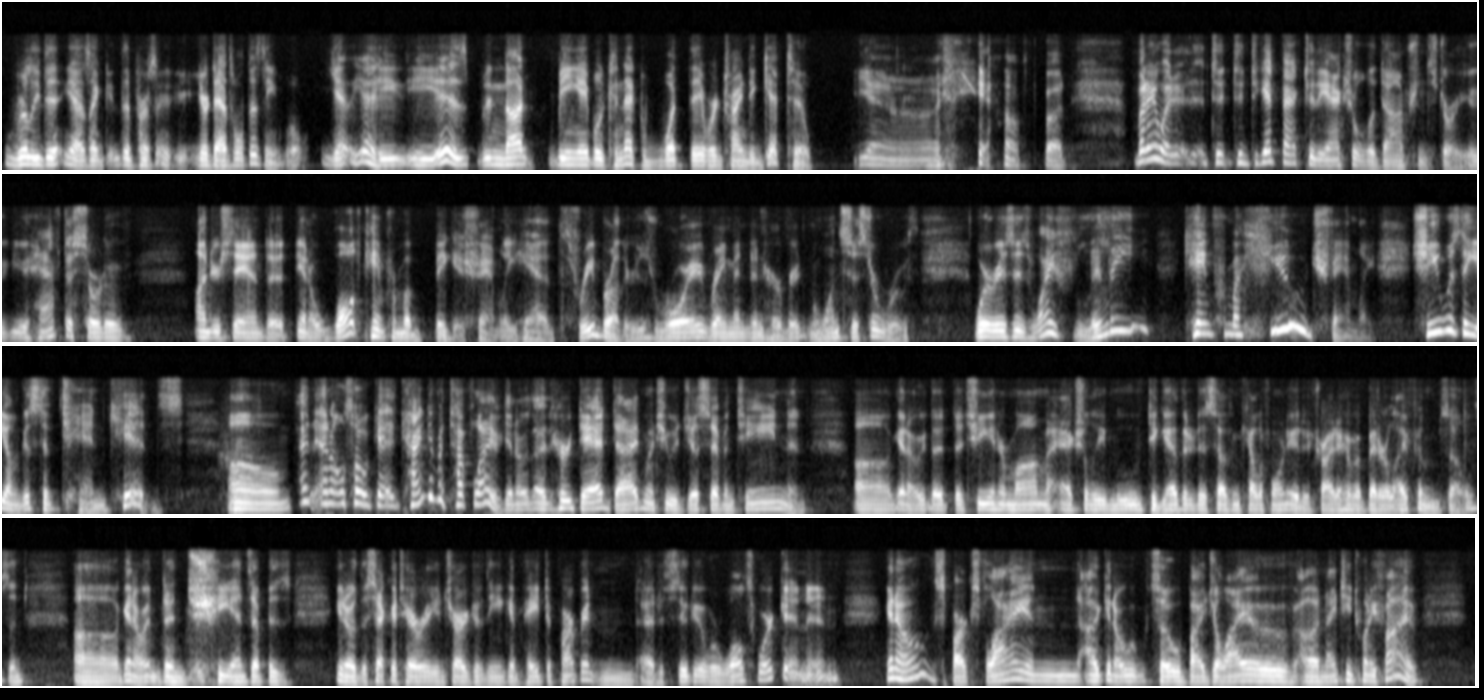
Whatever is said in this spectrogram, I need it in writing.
really did. Yeah, it's like the person, your dad's Walt Disney. Well, yeah, yeah, he he is, but not being able to connect what they were trying to get to. Yeah, yeah, but. But anyway, to, to, to get back to the actual adoption story, you, you have to sort of understand that you know Walt came from a biggish family. He had three brothers, Roy, Raymond, and Herbert, and one sister, Ruth. Whereas his wife Lily came from a huge family. She was the youngest of ten kids. Hmm. Um, and, and also kind of a tough life, you know, that her dad died when she was just 17 and, uh, you know, that, that she and her mom actually moved together to Southern California to try to have a better life for themselves. And, uh, you know, and then she ends up as, you know, the secretary in charge of the ink and paint department and at a studio where Walt's working, and you know, sparks fly, and uh, you know, so by July of uh, 1925,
